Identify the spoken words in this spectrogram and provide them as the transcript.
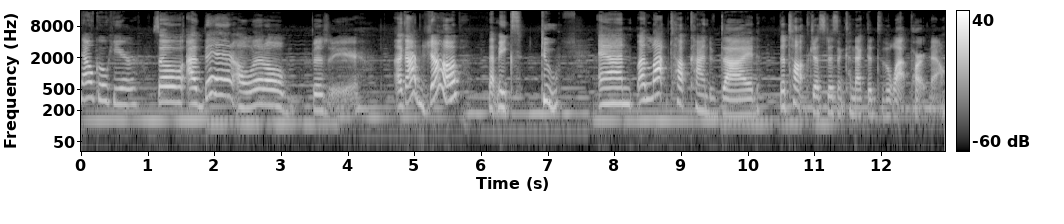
Naoko here. So I've been a little busy. I got a job that makes two, and my laptop kind of died. The top just isn't connected to the lap part now.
